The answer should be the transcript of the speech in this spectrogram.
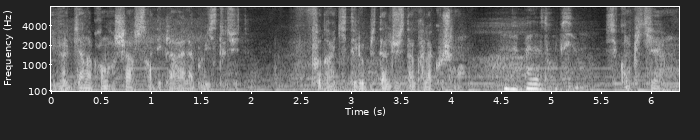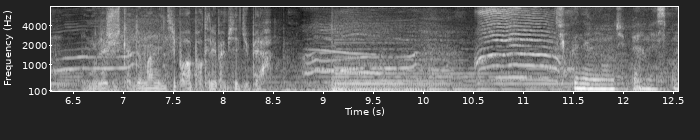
Ils veulent bien la prendre en charge sans déclarer à la police tout de suite. Faudra quitter l'hôpital juste après l'accouchement. On n'a pas d'autre option. C'est compliqué. hein. Ils nous laissent jusqu'à demain midi pour apporter les papiers du père. Tu connais le nom du père, n'est-ce pas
